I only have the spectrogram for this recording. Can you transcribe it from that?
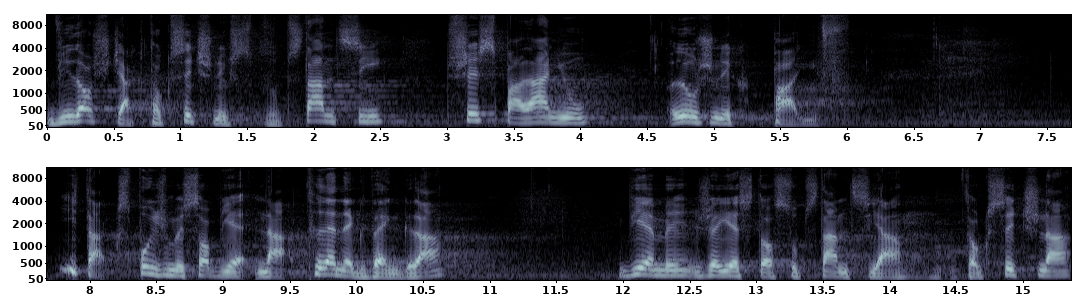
w ilościach toksycznych substancji przy spalaniu różnych paliw. I tak, spójrzmy sobie na tlenek węgla. Wiemy, że jest to substancja toksyczna,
